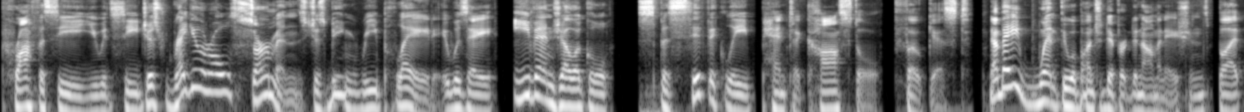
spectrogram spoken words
prophecy. You would see just regular old sermons just being replayed. It was a evangelical specifically Pentecostal focused. Now, they went through a bunch of different denominations, but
